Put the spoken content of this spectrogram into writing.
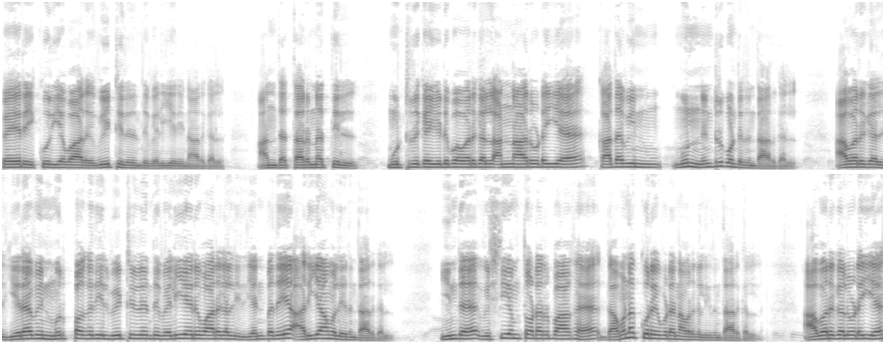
பெயரை கூறியவாறு வீட்டிலிருந்து வெளியேறினார்கள். அந்த தருணத்தில் முற்றுகையிடுபவர்கள் அன்னாருடைய கதவின் முன் நின்று கொண்டிருந்தார்கள் அவர்கள் இரவின் முற்பகுதியில் வீட்டிலிருந்து வெளியேறுவார்கள் என்பதே அறியாமல் இருந்தார்கள். இந்த விஷயம் தொடர்பாக கவனக்குறைவுடன் அவர்கள் இருந்தார்கள். அவர்களுடைய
